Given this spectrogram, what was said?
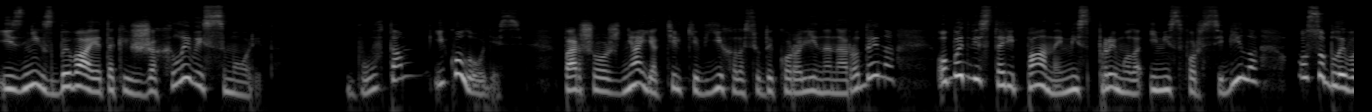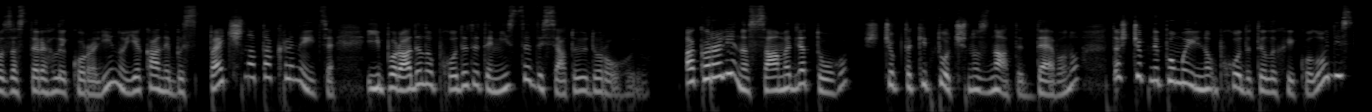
і з ніг збиває такий жахливий сморід. Був там і колодязь. Першого ж дня, як тільки в'їхала сюди королінина родина, обидві старі пани, міс Примула і міс Форсібіла, особливо застерегли короліну, яка небезпечна та криниця, і порадили обходити те місце десятою дорогою. А Кароліна саме для того, щоб таки точно знати, де воно, та щоб непомильно обходити лихий колодязь,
